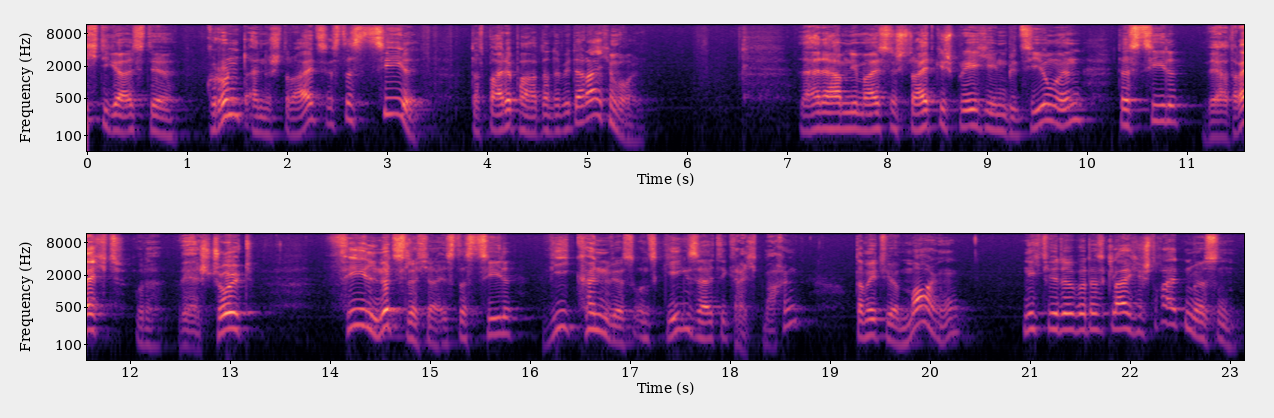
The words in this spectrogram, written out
Wichtiger als der Grund eines Streits ist das Ziel, das beide Partner damit erreichen wollen. Leider haben die meisten Streitgespräche in Beziehungen das Ziel, wer hat Recht oder wer ist schuld. Viel nützlicher ist das Ziel, wie können wir es uns gegenseitig recht machen, damit wir morgen nicht wieder über das Gleiche streiten müssen.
